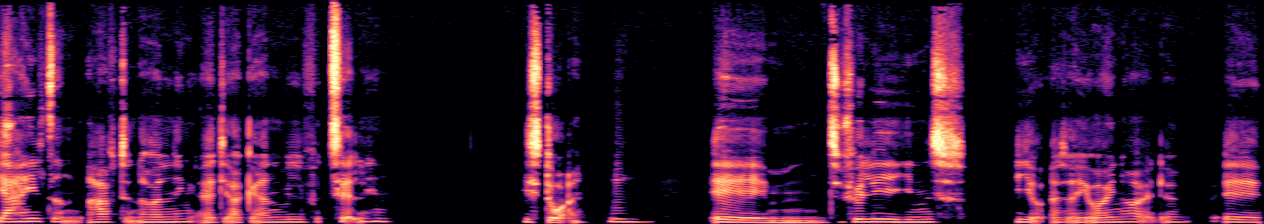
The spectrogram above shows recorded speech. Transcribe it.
jeg har hele tiden haft den holdning, at jeg gerne ville fortælle hende historien. Mm. Øh, selvfølgelig i hendes, i, altså i øjenhøjde, øh,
